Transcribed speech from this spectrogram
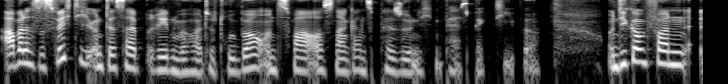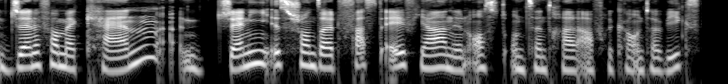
aber das ist wichtig und deshalb reden wir heute drüber und zwar aus einer ganz persönlichen Perspektive. Und die kommt von Jennifer McCann. Jenny ist schon seit fast elf Jahren in Ost- und Zentralafrika unterwegs.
